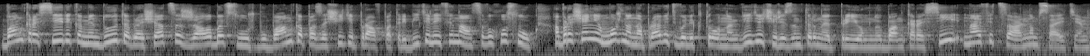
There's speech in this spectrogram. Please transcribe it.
Банк России рекомендует обращаться с жалобой в службу банка по защите прав потребителей финансовых услуг. Обращение можно направить в электронном виде через интернет-приемную Банка России на официальном сайте сайте.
